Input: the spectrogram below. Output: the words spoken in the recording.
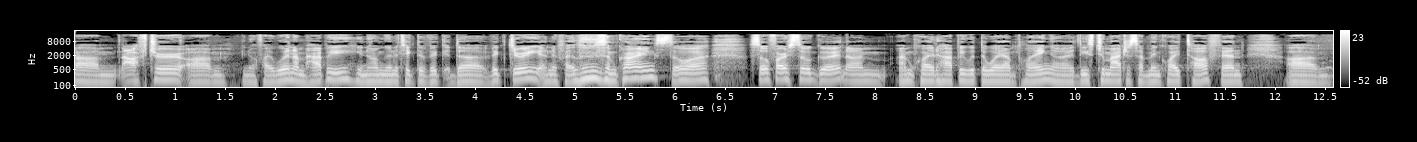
um, after, um, you know, if I win, I'm happy. You know, I'm going to take the vic- the victory, and if I lose, I'm crying. So, uh, so far so good. I'm I'm quite happy with the way I'm playing. Uh, these two matches have been quite tough, and um,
